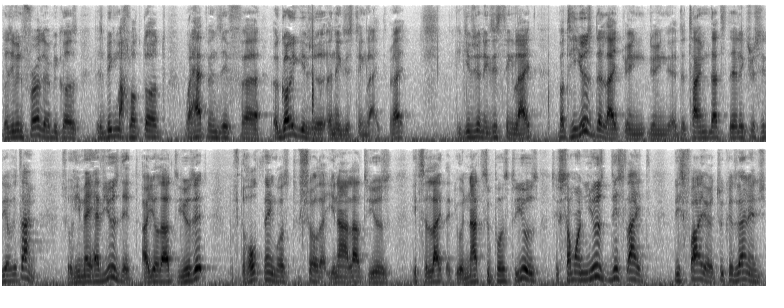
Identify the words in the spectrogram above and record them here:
Goes even further because this big machloktot what happens if uh, a goy gives you an existing light, right? He gives you an existing light, but he used the light during during the time that's the electricity of the time. So he may have used it. Are you allowed to use it? If the whole thing was to show that you're not allowed to use, it's a light that you are not supposed to use. So if someone used this light, this fire, took advantage,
